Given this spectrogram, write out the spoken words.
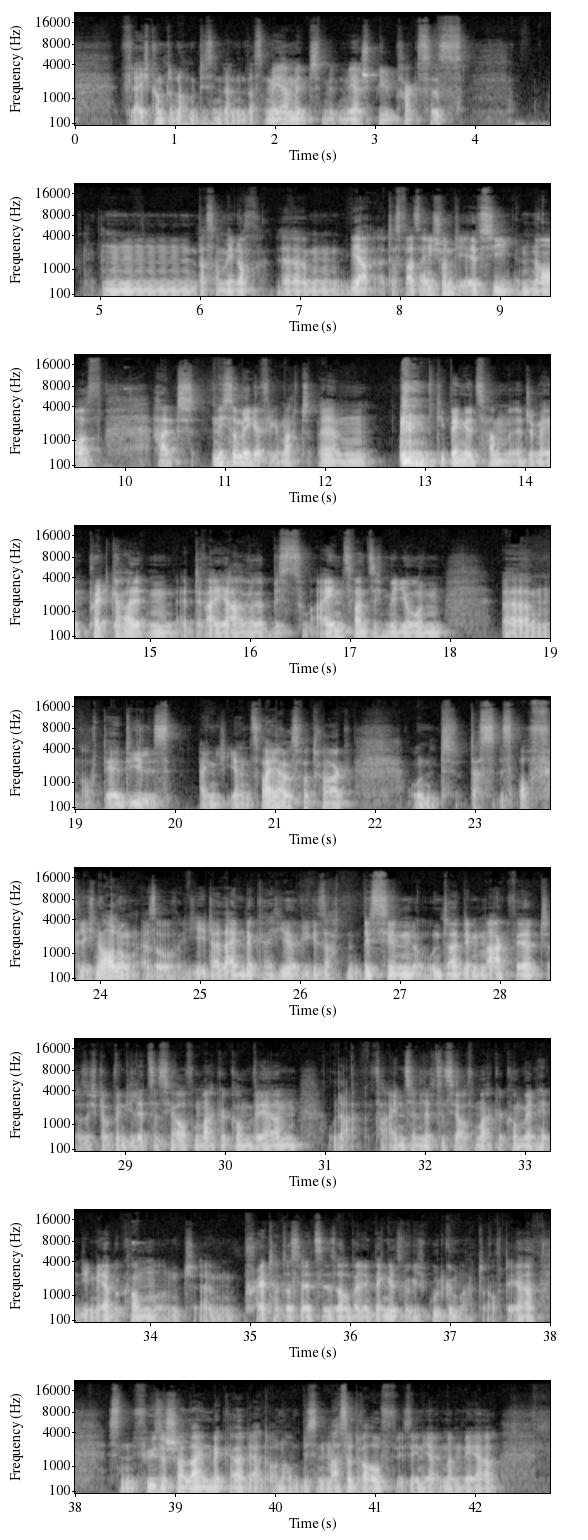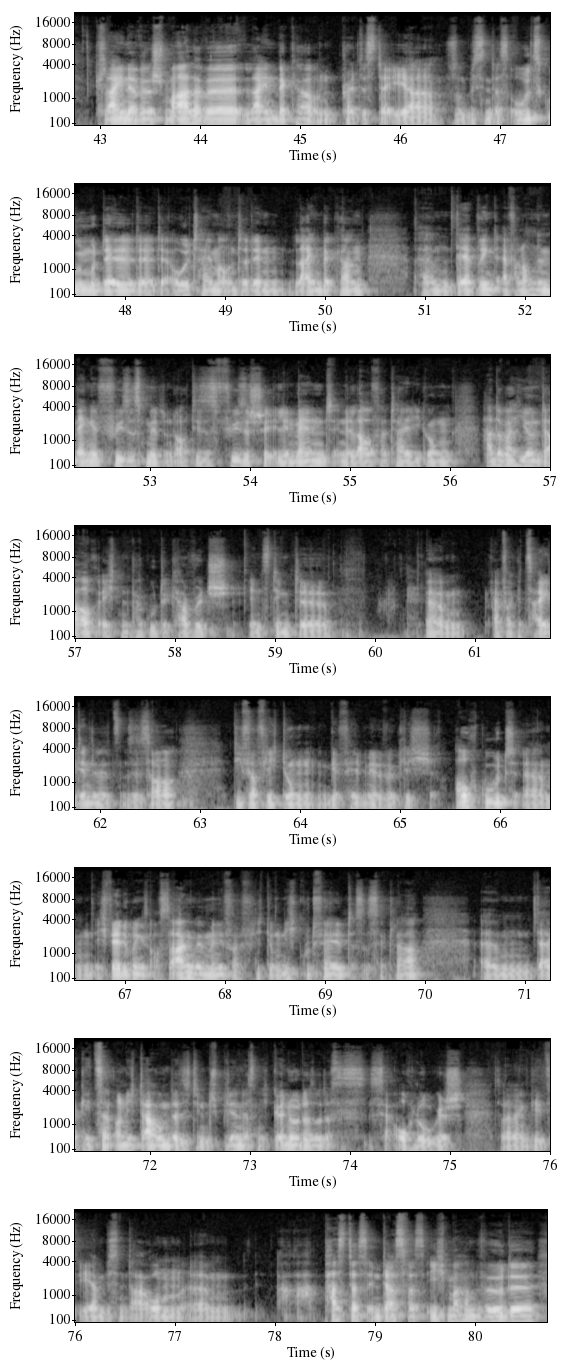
Vielleicht kommt da noch ein bisschen dann was mehr mit, mit mehr Spielpraxis. Hm, was haben wir noch? Ähm, ja, das war es eigentlich schon. Die AFC North hat nicht so mega viel gemacht. Ähm, die Bengals haben äh, Jermaine Pratt gehalten, äh, drei Jahre bis zu 21 Millionen. Ähm, auch der Deal ist eigentlich eher ein Zweijahresvertrag. Und das ist auch völlig in Ordnung. Also jeder Linebacker hier, wie gesagt, ein bisschen unter dem Marktwert. Also ich glaube, wenn die letztes Jahr auf den Markt gekommen wären oder vereinzelt letztes Jahr auf den Markt gekommen wären, hätten die mehr bekommen. Und ähm, Pratt hat das letzte Saison bei den Bengals wirklich gut gemacht. Auch der ist ein physischer Linebacker, der hat auch noch ein bisschen Masse drauf. Wir sehen ja immer mehr kleinere, schmalere Linebacker und Pratt ist da eher so ein bisschen das Oldschool-Modell, der, der Oldtimer unter den Linebackern ähm, der bringt einfach noch eine Menge Physis mit und auch dieses physische Element in der Laufverteidigung. Hat aber hier und da auch echt ein paar gute Coverage-Instinkte ähm, einfach gezeigt in der letzten Saison. Die Verpflichtung gefällt mir wirklich auch gut. Ähm, ich werde übrigens auch sagen, wenn mir die Verpflichtung nicht gut fällt, das ist ja klar. Ähm, da geht es dann auch nicht darum, dass ich den Spielern das nicht gönne oder so, das ist, ist ja auch logisch, sondern geht es eher ein bisschen darum, ähm, passt das in das, was ich machen würde?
